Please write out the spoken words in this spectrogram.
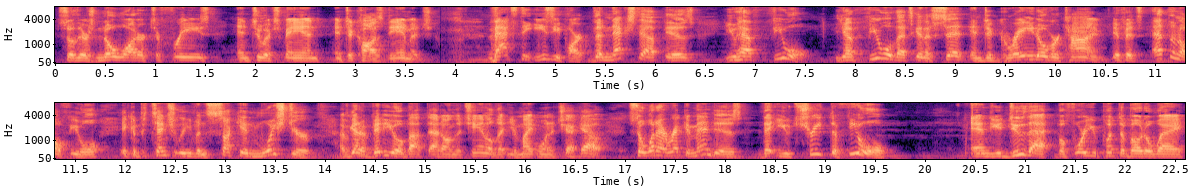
so there's no water to freeze and to expand and to cause damage. That's the easy part. The next step is you have fuel. You have fuel that's going to sit and degrade over time. If it's ethanol fuel, it could potentially even suck in moisture. I've got a video about that on the channel that you might want to check out. So what I recommend is that you treat the fuel and you do that before you put the boat away.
